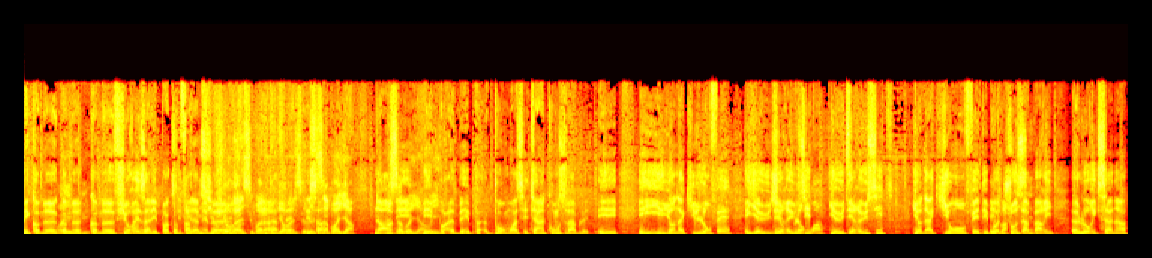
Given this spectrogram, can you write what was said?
Mais comme, euh, ouais, comme, euh, comme euh, Fiorez à l'époque, c'était la même. Fiorez, voilà, Fiorez, le ça. Savoyard. Non, mais, pour, moi, c'était inconcevable. Et il y en a qui l'ont fait. Et il y a eu des réussites. Il y a eu des réussites. Il y en a qui ont fait des bonnes choses à Paris. Lorixana.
